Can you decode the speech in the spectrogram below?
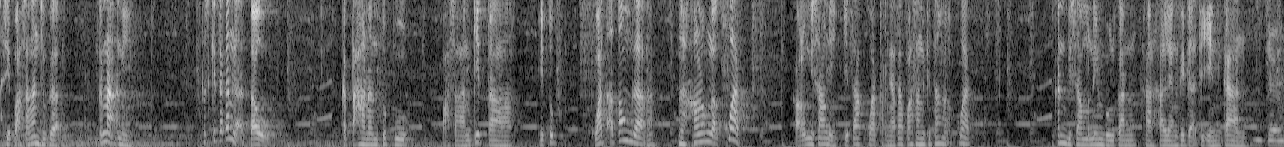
si pasangan juga kena nih terus kita kan nggak tahu ketahanan tubuh pasangan kita itu kuat atau enggak lah kalau nggak kuat kalau misal nih kita kuat ternyata pasangan kita nggak kuat kan bisa menimbulkan hal-hal yang tidak diinginkan Oke.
